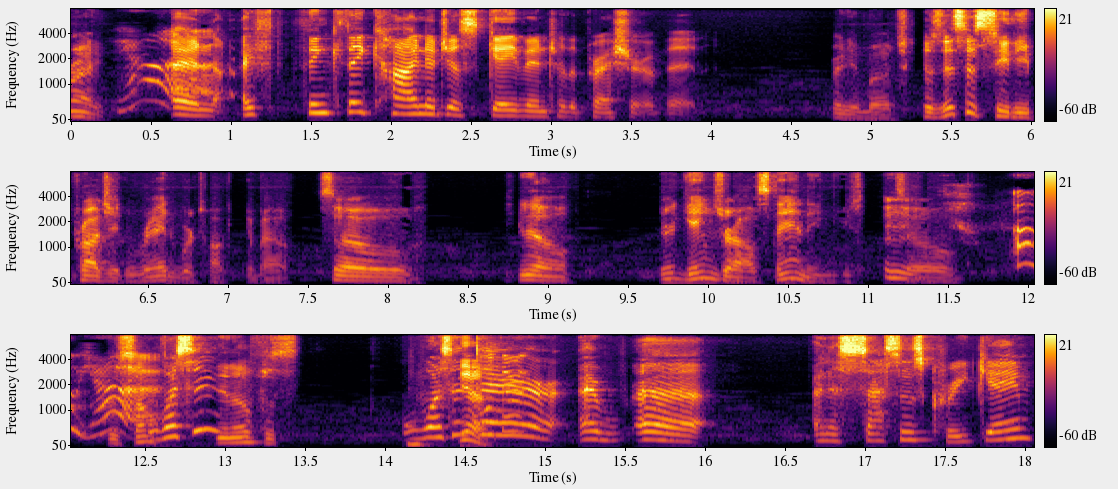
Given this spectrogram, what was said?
Right. Yeah. And I think they kind of just gave in to the pressure a bit. Pretty much. Because this is CD Projekt Red we're talking about. So, you know, their games are outstanding. Mm. So, oh yeah. some- Wasn't you know, for, wasn't Yeah. there a uh, an Assassin's Creed game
